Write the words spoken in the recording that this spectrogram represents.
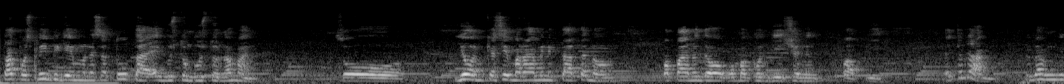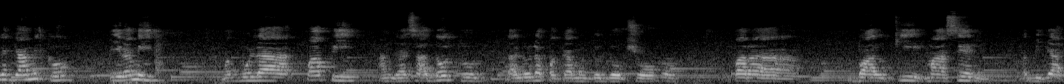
tapos bibigay mo na sa tuta, eh gustong gusto naman. So, yun, kasi marami nagtatanong, paano daw ako mag-condition ng puppy. Ito lang, ito lang ang ginagamit ko, pyramid, magmula puppy hanggang sa adulthood, lalo na pagka magdo-dog show ko, para bulky, muscle, mabigat.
